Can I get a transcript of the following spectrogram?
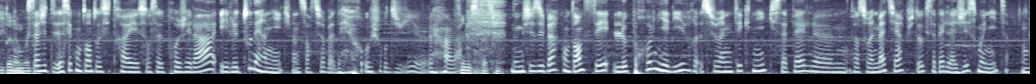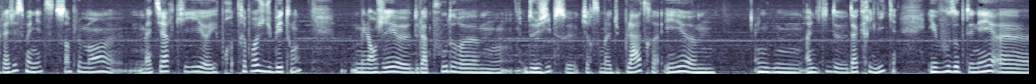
Donc ça, j'étais assez contente aussi de travailler sur ce projet-là. Et le tout dernier, qui vient de sortir bah, d'ailleurs aujourd'hui, euh, voilà. Félicitations. Donc je suis super contente. C'est le premier livre sur une technique qui s'appelle, euh, enfin sur une matière plutôt, qui s'appelle la gismonite. Donc la gismonite, c'est tout simplement euh, une matière qui est très proche du béton, mélangée de la poudre de gypse qui ressemble à du plâtre et un liquide d'acrylique et vous obtenez euh,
